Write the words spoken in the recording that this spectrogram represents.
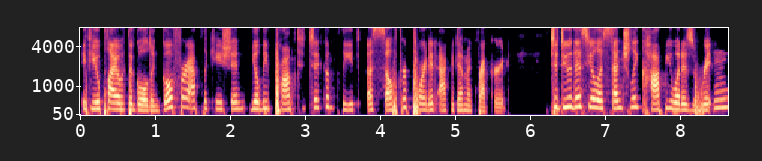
If you apply with the Golden Gopher application, you'll be prompted to complete a self-reported academic record. To do this, you'll essentially copy what is written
